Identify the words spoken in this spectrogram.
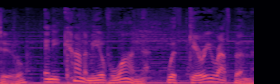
To An Economy of One with Gary Rathbun.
